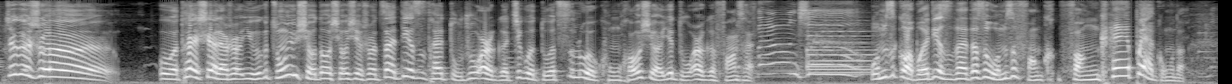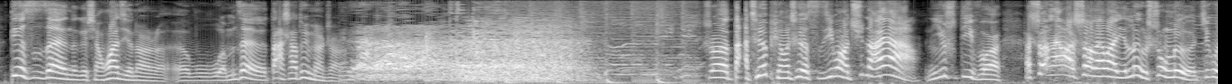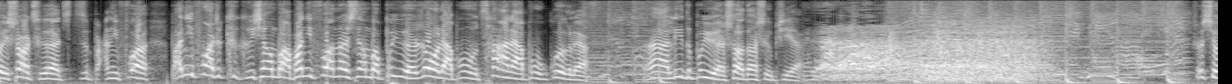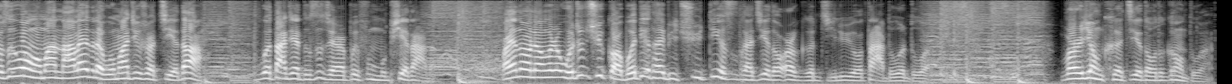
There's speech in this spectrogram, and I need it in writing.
这个说，我太善良。说有一个总有小道消息说，在电视台堵住二哥，结果多次落空，好想一睹二哥风采。我们是广播电视台，但是我们是分分开办公的。电视在那个香花街那儿了，呃，我们在大厦对面这儿。说打车拼车，司机问去哪呀？你说地方，啊上来吧，上来吧，一路顺路。结果一上车就把你放，把你放这 QQ 行吧，把你放那儿行吧，不远绕两步，差两步过去了，啊，离得不远，上当受骗。说小时候问我妈哪来的了，我妈就说捡的。不过大家都是这样被父母骗大的。发现那两个人，我就去广播电台比去电视台见到二哥的几率要大多多，玩硬课见到的更多。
